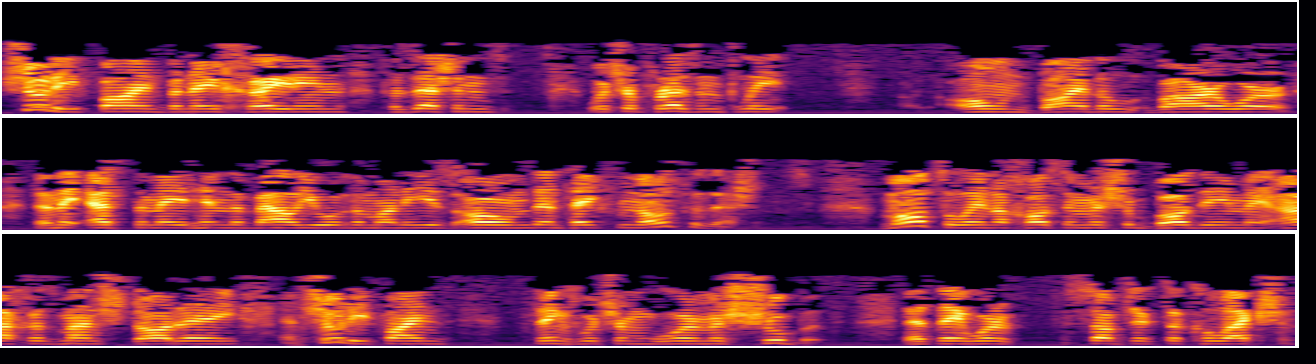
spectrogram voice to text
should he find b'nei chayrin possessions which are presently owned by the borrower, then they estimate him the value of the money is owned and take from those possessions. And should he find things which were meshubad, that they were subject to collection,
